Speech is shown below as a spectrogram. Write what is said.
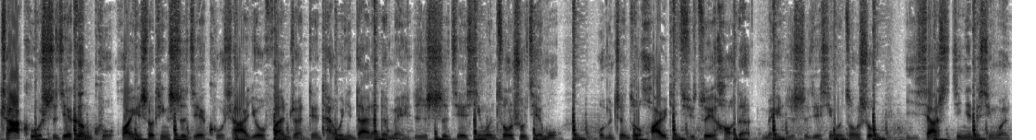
茶苦，世界更苦。欢迎收听世界苦茶由翻转电台为您带来的每日世界新闻综述节目。我们争做华语地区最好的每日世界新闻综述。以下是今天的新闻。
